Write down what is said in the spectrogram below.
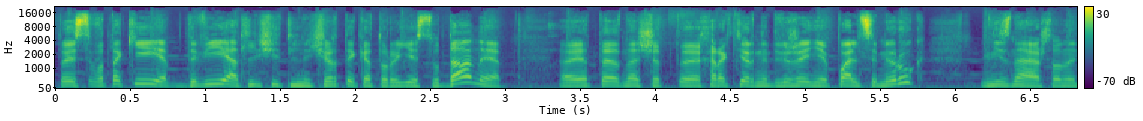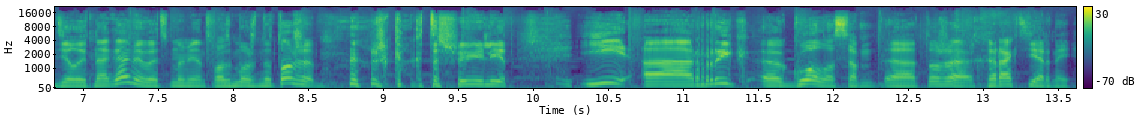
То есть вот такие две отличительные черты, которые есть у Даны, это, значит, э, характерное движение пальцами рук. Не знаю, что она делает ногами в этот момент, возможно, тоже как-то шевелит. И а, рык э, голосом а, тоже характерный.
